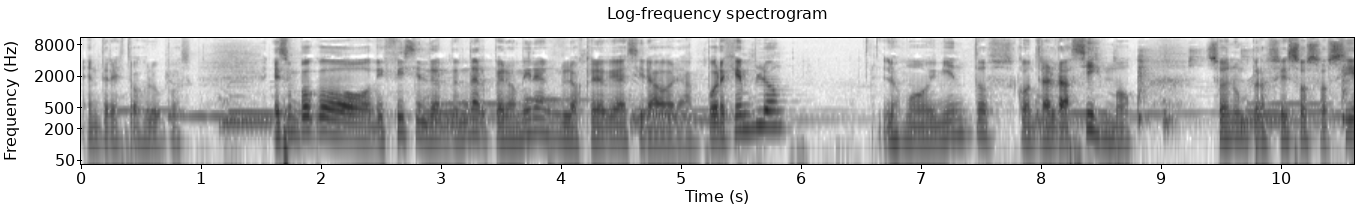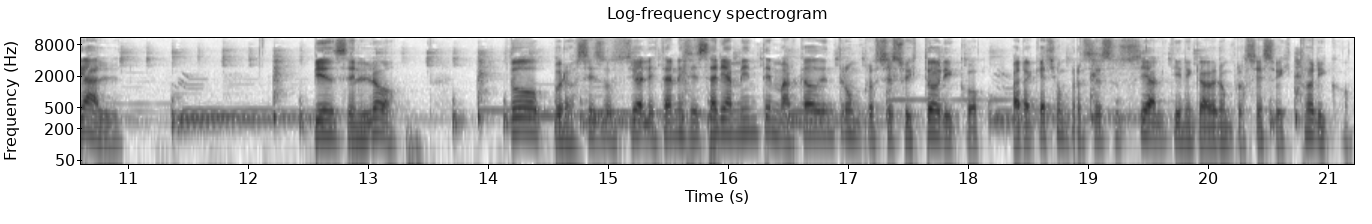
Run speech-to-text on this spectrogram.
entre estos grupos. Es un poco difícil de entender, pero miren los que les voy a decir ahora. Por ejemplo, los movimientos contra el racismo son un proceso social Piénsenlo. Todo proceso social está necesariamente marcado dentro de un proceso histórico. Para que haya un proceso social tiene que haber un proceso histórico.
